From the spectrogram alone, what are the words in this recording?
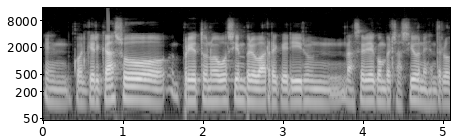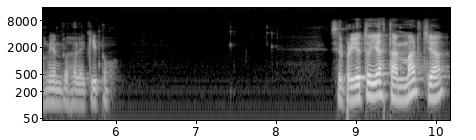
en cualquier caso, un proyecto nuevo siempre va a requerir una serie de conversaciones entre los miembros del equipo. Si el proyecto ya está en marcha,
